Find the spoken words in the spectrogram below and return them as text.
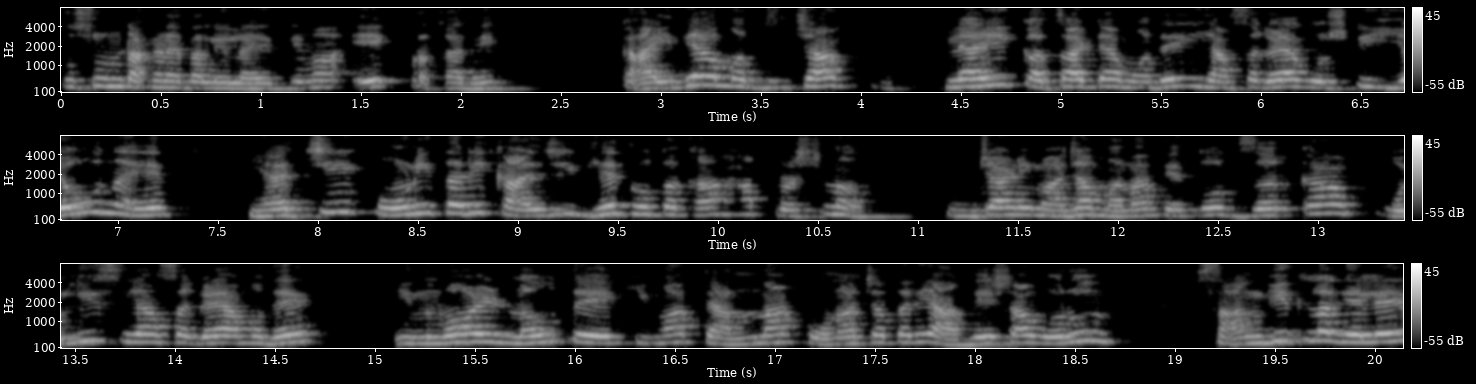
पुसून टाकण्यात आलेला आहे. तेव्हा एक प्रकारे कायद्यामधच्या कुठल्याही कचाट्यामध्ये ह्या सगळ्या गोष्टी येऊ नयेत ह्याची कोणीतरी काळजी घेत होतं का? हा प्रश्न तुमच्या आणि माझ्या मनात येतो. जर का पोलीस या सगळ्यामध्ये इन्व्हॉल्ड नव्हते किंवा त्यांना कोणाच्या तरी आदेशावरून सांगितलं गेले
